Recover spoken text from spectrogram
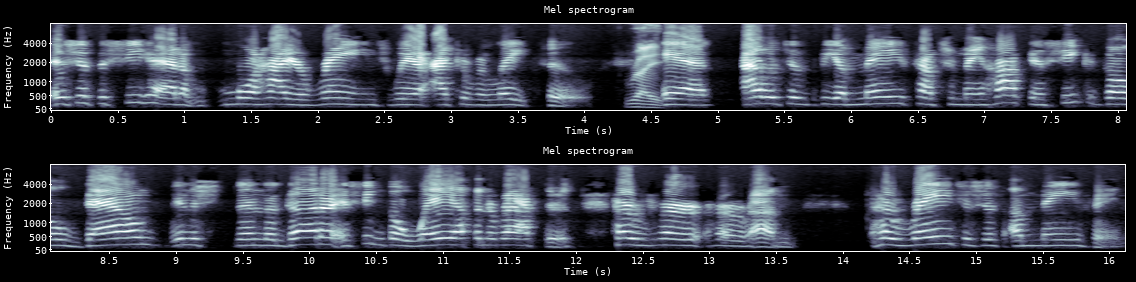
It's just that she had a more higher range where I could relate to. Right. And I would just be amazed how Tramaine Hawkins she could go down in the in the gutter and she can go way up in the rafters. Her her her um her range is just amazing.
